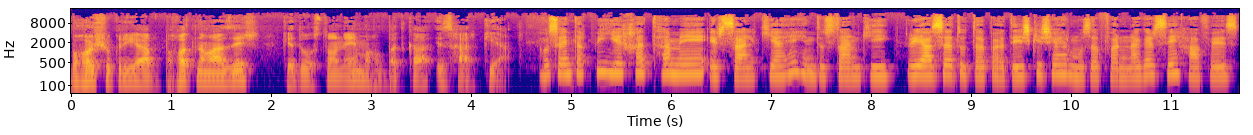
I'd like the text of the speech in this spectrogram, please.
بہت شکریہ، بہت نوازش کہ دوستوں نے محبت کا اظہار کیا۔ حسین تقوی، یہ خط ہمیں ارسال کیا ہے ہندوستان کی ریاست اتر پردیش کے شہر مظفر نگر سے حافظ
